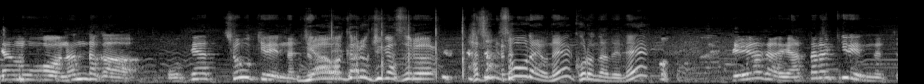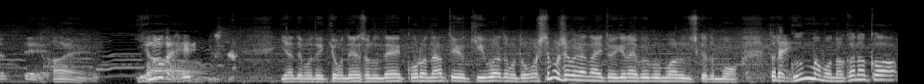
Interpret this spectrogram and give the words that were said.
やもうなんだかお部屋超綺麗になっちゃって。いやわかる気がする。初めそうだよねコロナでね。部屋がやたら綺麗になっちゃって。はい。物が減りましたいやでもね今日ねそのねコロナというキーワードもどうしても喋らないといけない部分もあるんですけどもただ群馬もなかなか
